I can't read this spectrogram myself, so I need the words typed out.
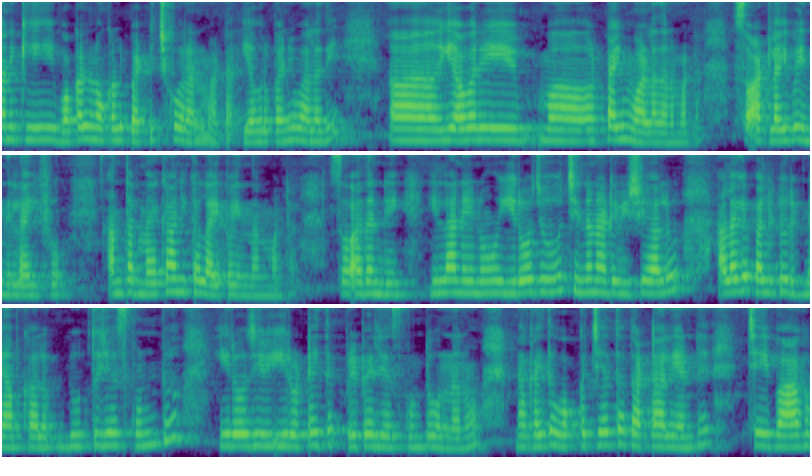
మనకి ఒకళ్ళనొకళ్ళు పట్టించుకోరనమాట ఎవరి పని వాళ్ళది ఎవరి టైం వాళ్ళదనమాట సో అట్లా అయిపోయింది లైఫ్. అంత మెకానికల్ అయిపోయిందనమాట. సో అదండి. ఇలా నేను ఈరోజు చిన్ననాటి విషయాలు అలాగే పల్లెటూరి జ్ఞాపకాలు గుర్తు చేసుకుంటూ ఈరోజు ఈ రొట్టె అయితే ప్రిపేర్ చేసుకుంటూ ఉన్నాను. నాకైతే ఒక్క చేత్తో తట్టాలి అంటే చేయి బాగా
